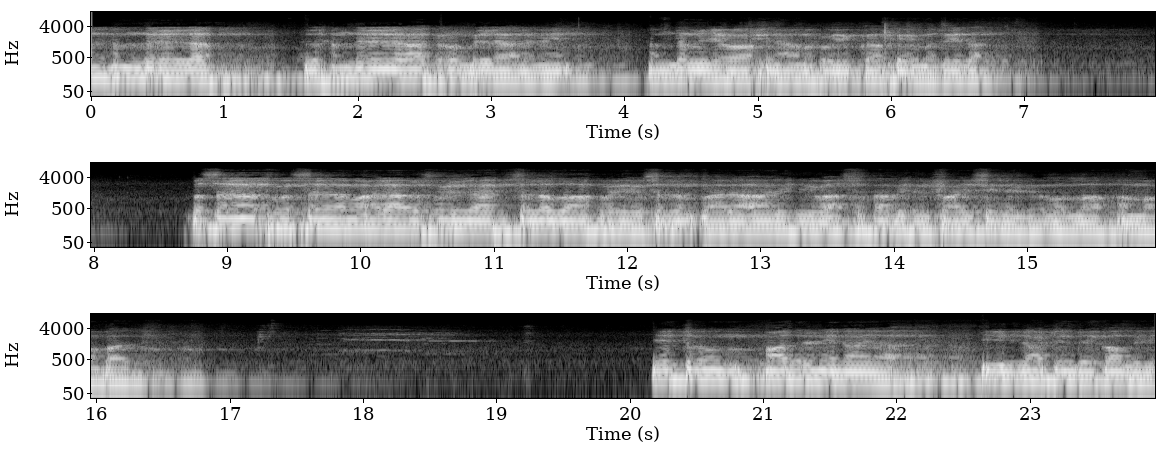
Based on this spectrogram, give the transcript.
الحمد لله الحمد لله رب العالمين حمدا يوافي نعمه يكافئ مزيدا والصلاة والسلام على رسول الله صلى الله عليه وسلم وعلى آله وأصحابه الفائزين رضي الله أما بعد ഏറ്റവും ആദരണീയനായ ഈ നാട്ടിൻ്റെ കാന്തി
